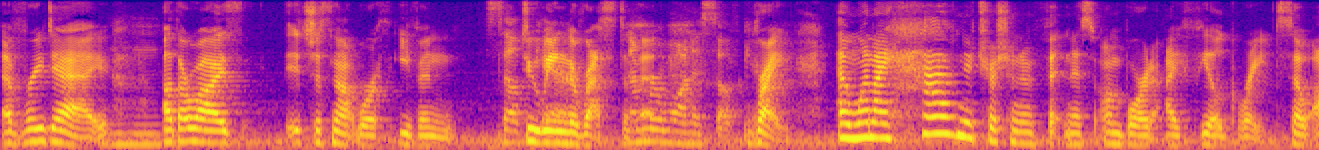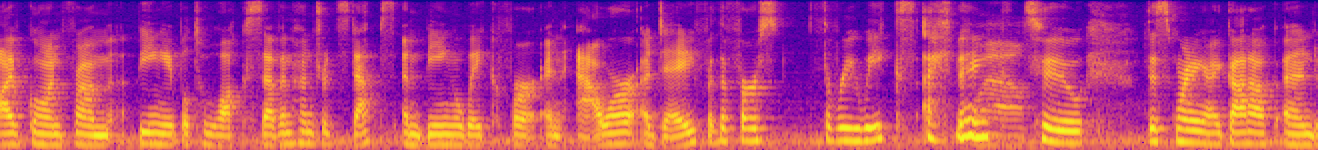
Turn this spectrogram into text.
every day. Mm-hmm. Otherwise, it's just not worth even Self-care. doing the rest of Number it. Number one is self care. Right. And when I have nutrition and fitness on board, I feel great. So I've gone from being able to walk 700 steps and being awake for an hour a day for the first three weeks, I think, Wow. to this morning I got up and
